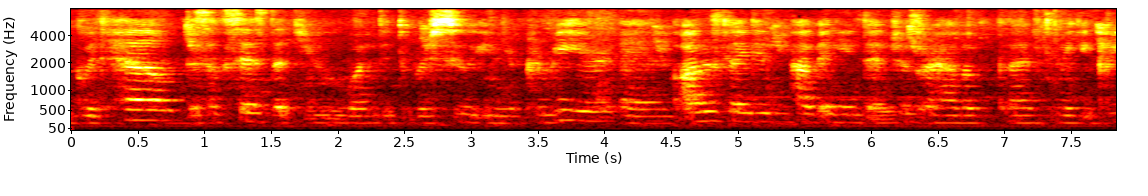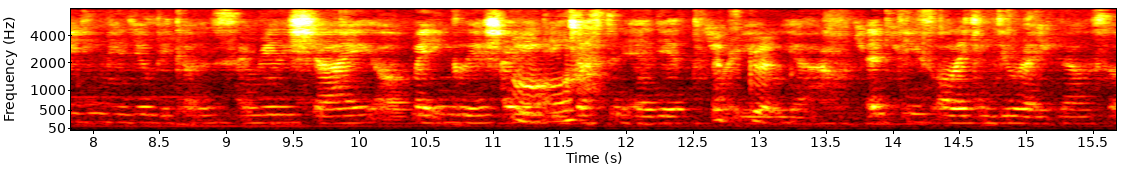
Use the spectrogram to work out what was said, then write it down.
Good health, the success that you wanted to pursue in your career. And honestly, I didn't have any intentions or have a plan to make a greeting video because I'm really shy of my English. I Aw. made a Justin edit for It's you. good. Yeah. Editing is all I can do right now. So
